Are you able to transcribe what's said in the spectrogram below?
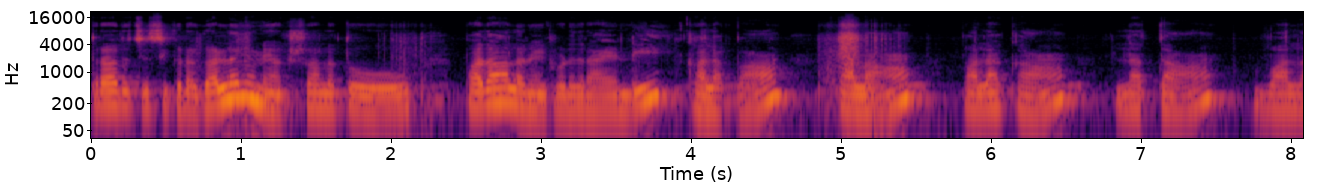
తర్వాత వచ్చేసి ఇక్కడ గళ్ళలోని అక్షరాలతో పదాలు అనేటువంటిది రాయండి. కలప తల పలక లత వల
